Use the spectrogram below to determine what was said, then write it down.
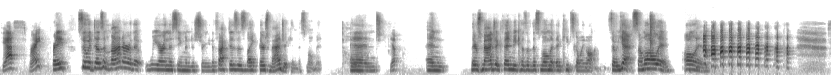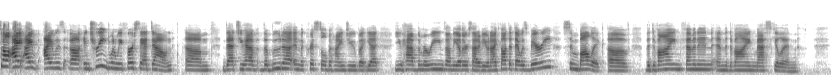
Yes, right. Right. So it doesn't matter that we are in the same industry. The fact is, is like there's magic in this moment. Totally. And yep. And there's magic then because of this moment that keeps going on. So yes, I'm all in, all in. so I I, I was uh, intrigued when we first sat down um, that you have the Buddha and the crystal behind you, but yet you have the Marines on the other side of you, and I thought that that was very symbolic of the divine feminine and the divine masculine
